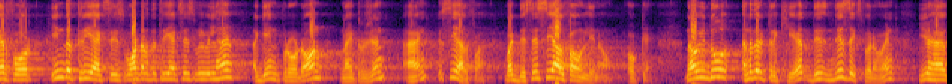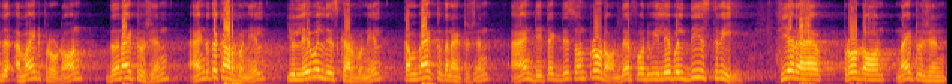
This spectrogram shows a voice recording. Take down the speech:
therefore in the 3 axis what are the 3 axis we will have again proton, nitrogen and C alpha but this is C alpha only now okay. Now you do another trick here this, this experiment you have the amide proton, the nitrogen and the carbonyl. You label this carbonyl come back to the nitrogen and detect this on proton. Therefore we label these 3 here I have proton, nitrogen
